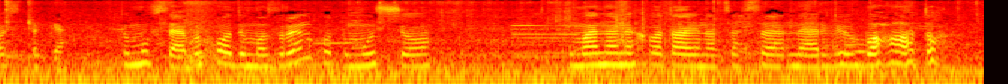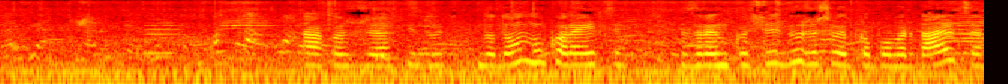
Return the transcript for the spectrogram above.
ось таке. Тому все, виходимо з ринку, тому що у мене не вистачає на це все нервів багато. Також вже йдуть додому корейці з ринку. Щось дуже швидко повертаються.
